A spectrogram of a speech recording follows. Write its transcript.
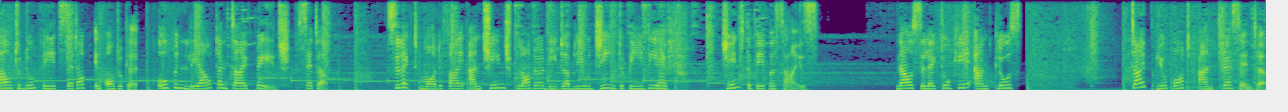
How to do page setup in AutoCAD. Open layout and type page setup. Select modify and change plotter DWG to PDF. Change the paper size. Now select OK and close. Type viewport and press enter.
